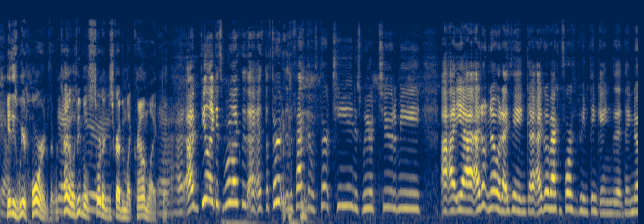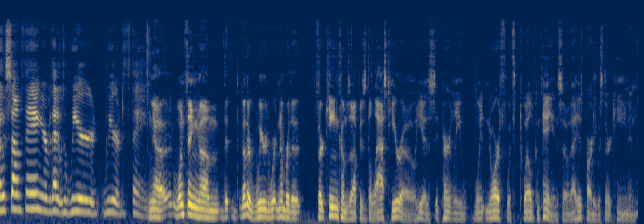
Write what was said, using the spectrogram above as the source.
Yeah. He had these weird horns that were Yeah, kind of people sort of describe them like crown like, Yeah, I, I feel like it's more likely that I, the third, the fact that there were thirteen is weird too to me. I, yeah, I don't know what I think. I, I go back and forth between thinking that they know something or that it was a weird, weird thing. yeah. One thing, um, that another weird word number that thirteen comes up is the last hero. He has apparently went north with twelve companions, so that his party was thirteen, and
